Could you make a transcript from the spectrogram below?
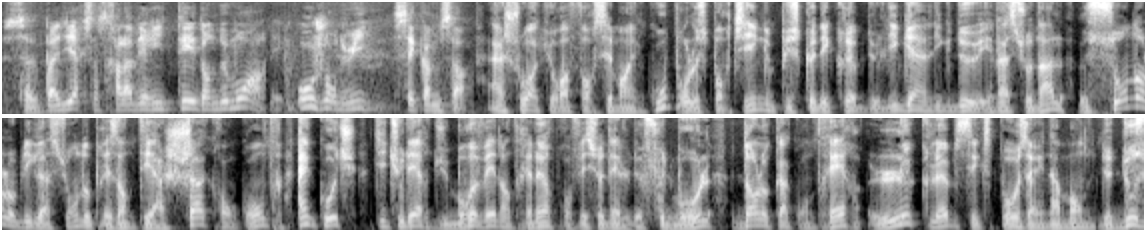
Ça ne veut pas dire que ça sera la vérité dans deux mois, mais aujourd'hui, c'est comme ça. Un choix qui aura forcément un coût pour le Sporting, puisque les clubs de Ligue 1, Ligue 2 et National sont dans l'obligation de présenter à chaque rencontre un coach titulaire du brevet d'entraîneur professionnel de football. Dans le cas contraire, le club s'expose à une amende de 12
